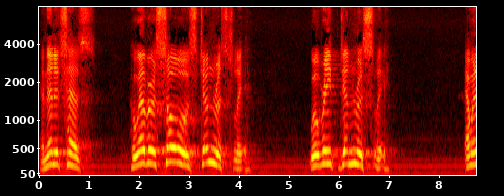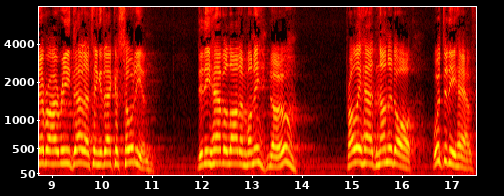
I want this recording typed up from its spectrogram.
And then it says, Whoever sows generously will reap generously. And whenever I read that, I think of that custodian did he have a lot of money? No. Probably had none at all. What did he have?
